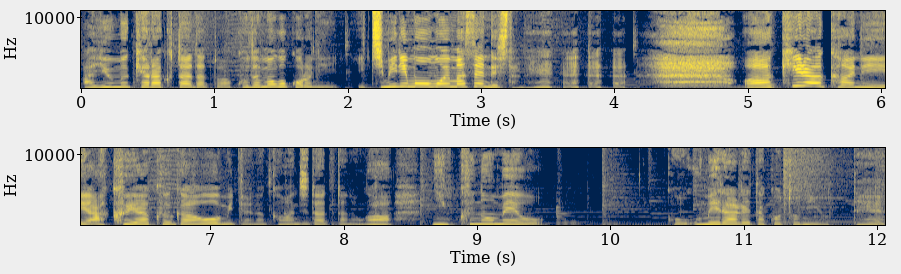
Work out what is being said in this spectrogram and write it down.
歩むキャラクターだとは子供心に1ミリも思いませんでしたね。明らかに悪役顔みたいな感じだったのが肉の目をこう埋められたことによって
